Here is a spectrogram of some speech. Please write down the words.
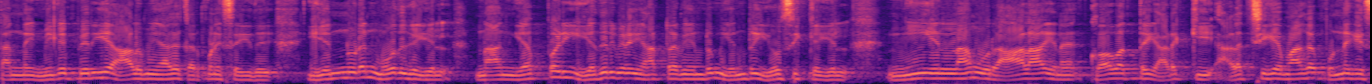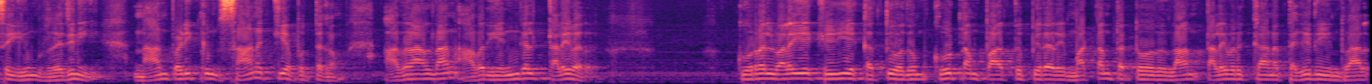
தன்னை மிகப்பெரிய ஆளுமையாக கற்பனை செய்து என்னுடன் மோதுகையில் நான் எப்படி எதிர்வினை ஆற்ற வேண்டும் என்று யோசிக்கையில் நீ எல்லாம் ஒரு ஆளா என கோபத்தை அடக்கி அலட்சியமாக புன்னகை செய்யும் ரஜினி நான் படிக்கும் சாணக்கிய புத்தகம். அதனால்தான் அவர் எங்கள் தலைவர். குரல் வலையை கிழிய கத்துவதும் கூட்டம் பார்த்து பிறரை மட்டம் தட்டுவதுதான் தலைவருக்கான தகுதி என்றால்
